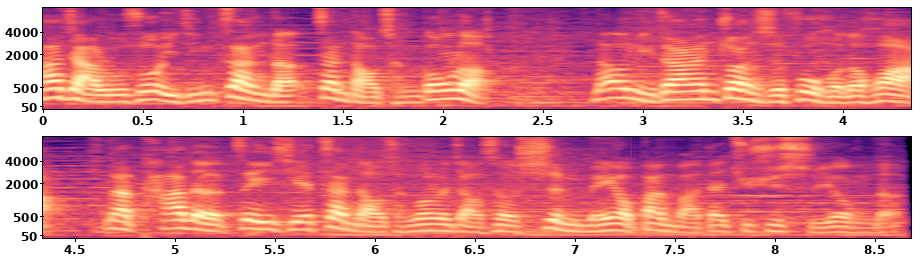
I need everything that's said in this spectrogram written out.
他假如说已经占的占岛成功了，然后你再按钻石复活的话，那他的这一些占岛成功的角色是没有办法再继续使用的，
